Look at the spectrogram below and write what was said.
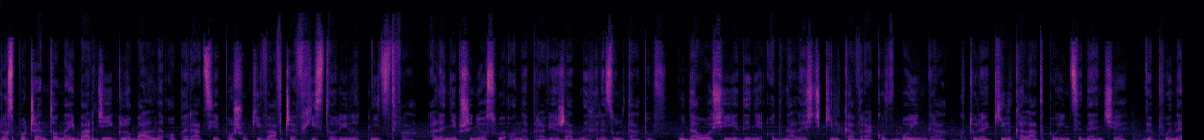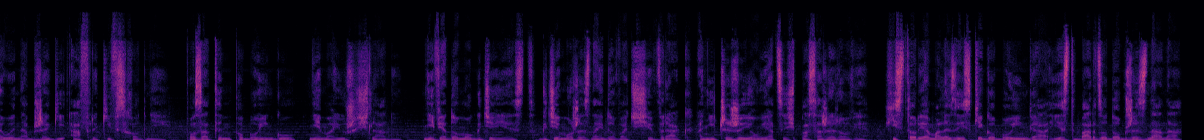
Rozpoczęto najbardziej globalne operacje poszukiwawcze w historii lotnictwa, ale nie przyniosły one prawie żadnych rezultatów. Udało się jedynie odnaleźć kilka wraków Boeinga, które kilka lat po incydencie wypłynęły na brzegi Afryki Wschodniej. Poza tym po Boeingu nie ma już śladu. Nie wiadomo gdzie jest, gdzie może znajdować się wrak, ani czy żyją jacyś pasażerowie. Historia malezyjskiego Boeinga jest bardzo dobrze znana,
